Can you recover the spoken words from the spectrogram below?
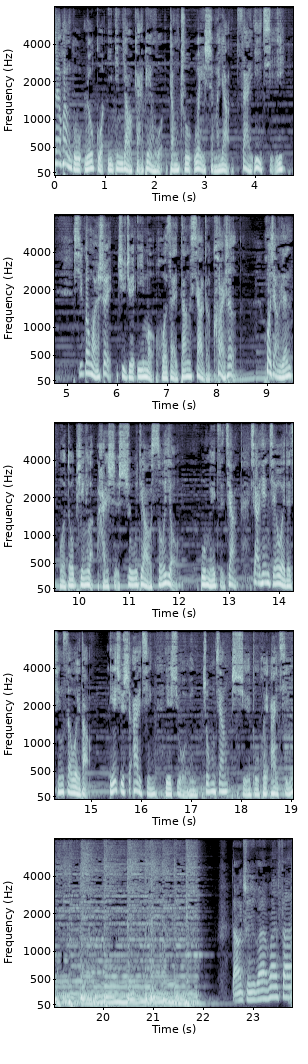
脱胎换骨，如果一定要改变我，当初为什么要在一起？习惯晚睡，拒绝 emo，活在当下的快乐。获奖人我都拼了，还是输掉所有。乌梅子酱，夏天结尾的青涩味道，也许是爱情，也许我们终将学不会爱情。当吃完晚饭，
